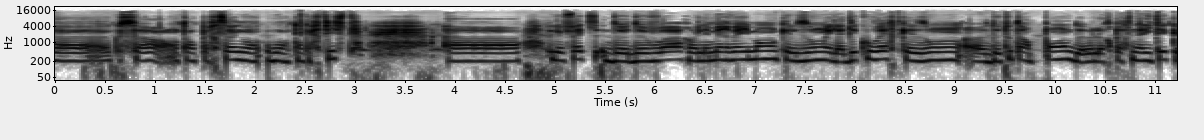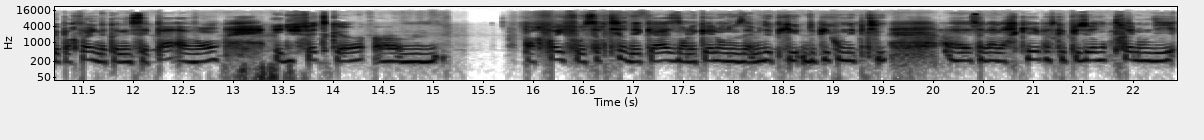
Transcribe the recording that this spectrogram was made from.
euh, que ça en tant que personne ou en, tant qu'artiste. Euh, le fait de, de voir l'émerveillement qu'elles ont et la découverte qu'elles ont euh, de tout un pan de leur personnalité que parfois elles ne connaissaient pas avant et du fait que euh, Parfois, il faut sortir des cases dans lesquelles on nous a mis depuis depuis qu'on est petit. Euh, ça m'a marqué parce que plusieurs d'entre elles ont dit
